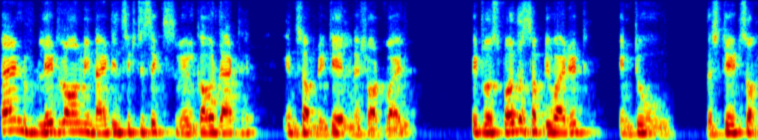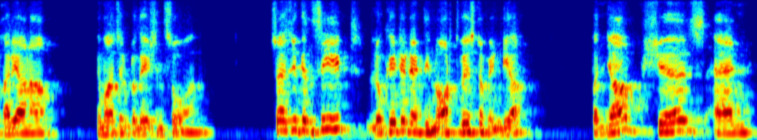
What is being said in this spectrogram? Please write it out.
And later on in 1966, we will cover that in some detail in a short while. It was further subdivided into the states of Haryana, Himachal Pradesh, and so on. So as you can see it, located at the northwest of India, Punjab shares an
